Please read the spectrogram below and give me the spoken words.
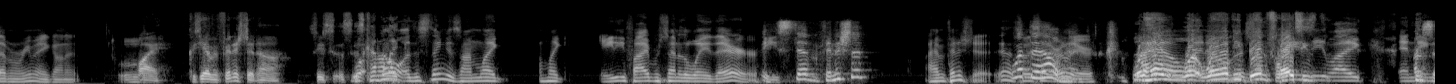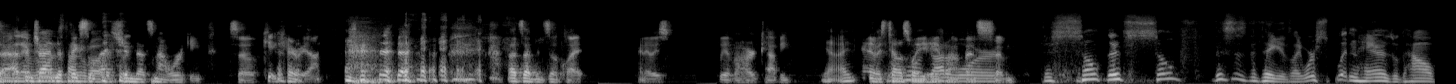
VII remake on it. Why? Because you haven't finished it, huh? So it's, it's, Well, kind of no, like this thing is I'm like I'm like 85 percent of the way there. Hey, you still haven't finished it? I haven't finished it. Yeah, What that's the I said hell, man? Earlier. What hell? know, Where- where have you been, Flex? Crazy, He's- like I'm endings sorry. I've been trying to fix a talking question that's not working. So carry on. that's I've been so quiet. Anyways, we have a hard copy. Yeah, I, Anyways, tell us why you hate God Final Fantasy War- Seven. There's so there's so this is the thing. It's like we're splitting hairs with how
